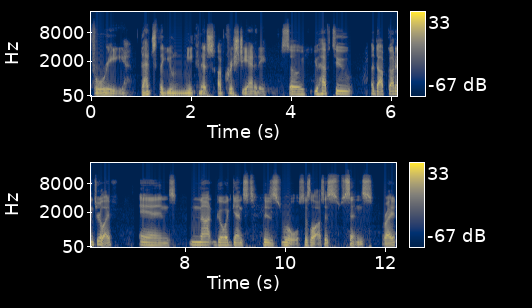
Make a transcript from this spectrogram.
free. That's the uniqueness of Christianity. So you have to adopt God into your life and not go against his rules, his laws, his sins, right?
